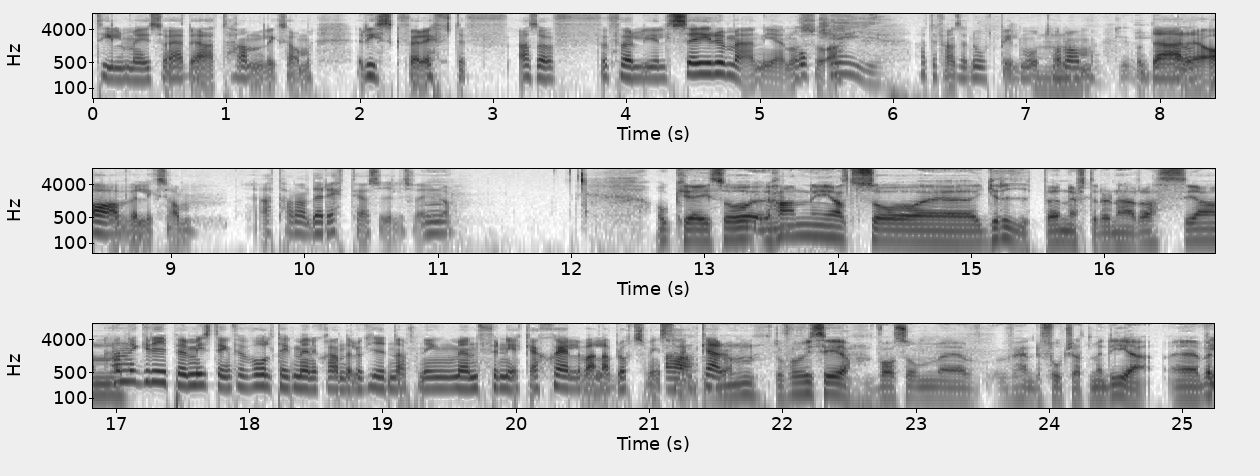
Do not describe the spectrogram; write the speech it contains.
till mig så är det att han liksom risk för efter, alltså förföljelse i Rumänien och så. Okej. Att det fanns en hotbild mot Mm. honom och därav liksom att han hade rätt till asyl i Sverige Mm. då. Okej, så Mm. han är alltså eh, gripen efter den här razzian. Han är gripen misstänkt för våldtäkt, människohandel och kidnappning men förnekar själv alla brottsmisstankar. då. Mm, då får vi se vad som eh, händer fortsatt med det. Eh, väldigt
